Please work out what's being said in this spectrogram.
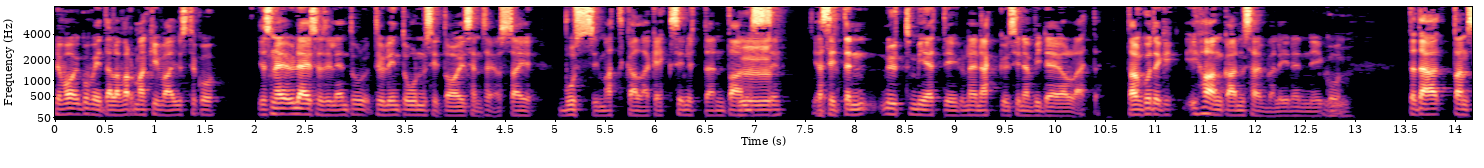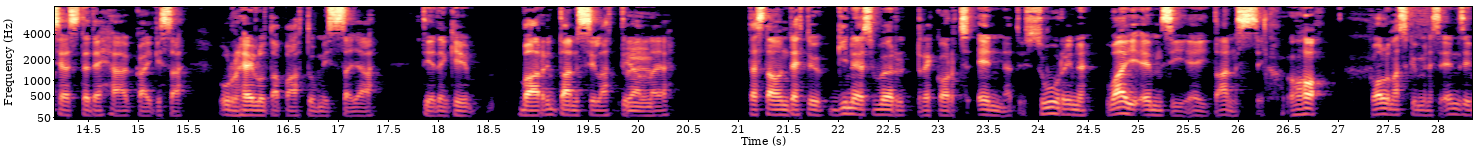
Ja voi kuvitella varmaan kiva just joku, jos ne yleisö silleen tyylin tunsi toisensa jossain bussimatkalla keksinyt tämän tanssin. Mm. Ja sitten nyt miettii, kun ne näkyy siinä videolla, että tämä on kuitenkin ihan kansainvälinen. Niin kuin, mm. Tätä tanssia sitten tehdään kaikissa urheilutapahtumissa ja tietenkin baarin tanssilattialla. Mm. Ja tästä on tehty Guinness World Records ennätys, suurin YMCA-tanssi. Oho. 31.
